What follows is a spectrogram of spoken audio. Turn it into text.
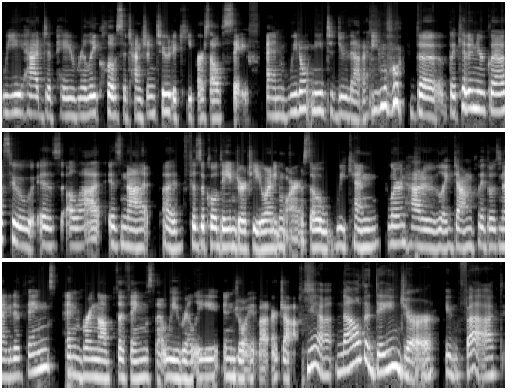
we had to pay really close attention to to keep ourselves safe. And we don't need to do that anymore. the the kid in your class who is a lot is not a physical danger to you anymore. So we can learn how to like downplay those negative things and bring up the things that we really enjoy about our job. Yeah. Now the danger, in fact,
